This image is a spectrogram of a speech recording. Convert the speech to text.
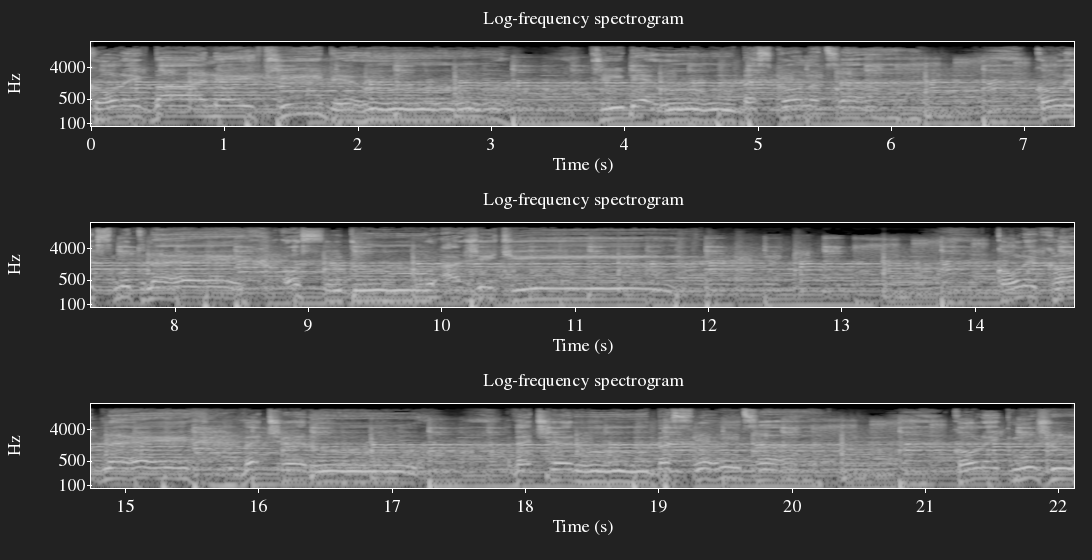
Kolik bájných příběhů, příběhů bez konce, kolik smutných osudů a žití. Kolik chladných večerů, večerů bez slunce, kolik mužů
